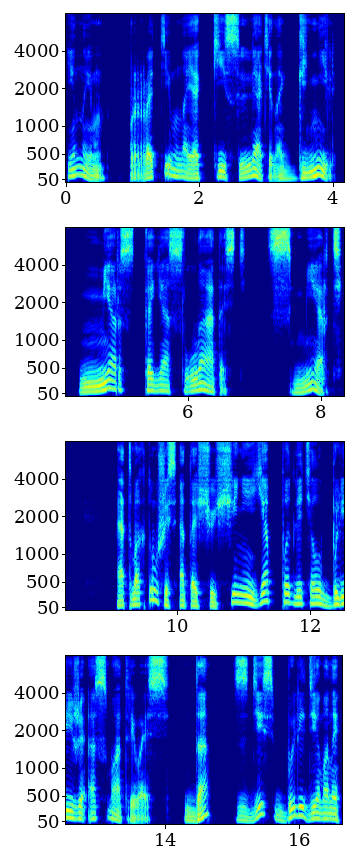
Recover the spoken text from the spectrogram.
иным. Противная кислятина, гниль, мерзкая сладость, смерть. Отмахнувшись от ощущений, я подлетел ближе, осматриваясь. Да, здесь были демоны.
